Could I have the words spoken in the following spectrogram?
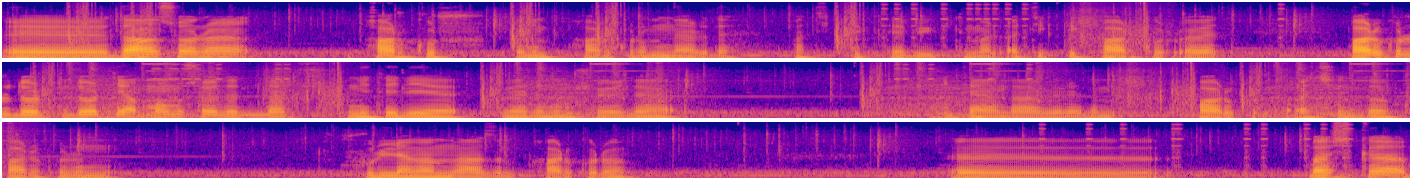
Ee, daha sonra parkur. Benim parkurum nerede? Atiklikte büyük ihtimal. Atiklik parkur. Evet. Parkuru 4'te 4 yapmamı söylediler. Niteliğe verelim şöyle. Bir tane daha verelim. Parkur açıldı. Parkurun fulllemem lazım parkuru. Ee, başka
